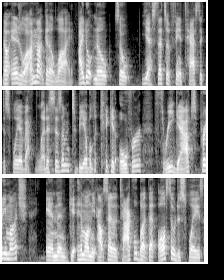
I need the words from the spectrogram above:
Now, Angela, I'm not going to lie. I don't know. So, yes, that's a fantastic display of athleticism to be able to kick it over three gaps pretty much and then get him on the outside of the tackle, but that also displays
